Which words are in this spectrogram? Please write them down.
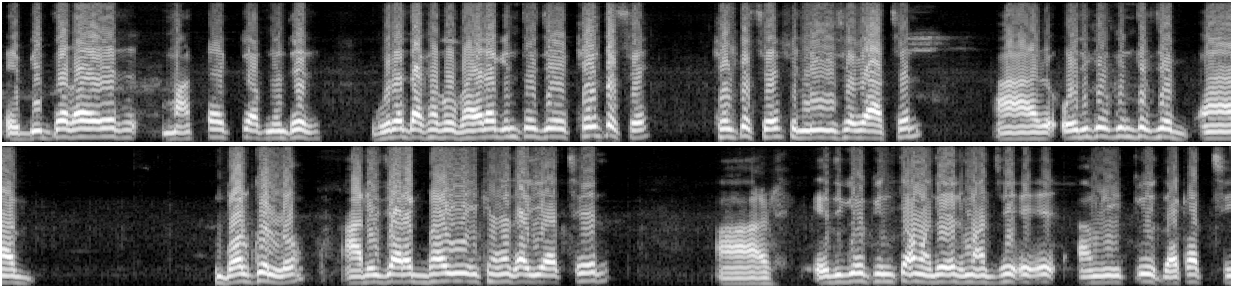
এই বিদ্যালয়ের মাঠটা একটু আপনাদের ঘুরে দেখাবো। ভাইরা কিন্তু যে খেলতেছে খেলতেছে, ফিল্ডিং হিসেবে আছেন, আর ওইদিকেও কিন্তু যে বল করল, আর এই যে আরেক ভাই এখানে দাঁড়িয়ে আছেন, আর এদিকেও কিন্তু আমাদের মাঝে আমি একটু দেখাচ্ছি।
